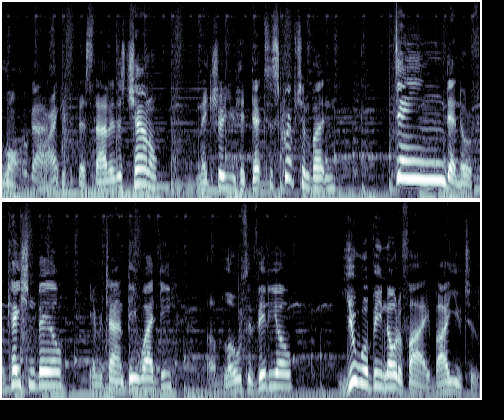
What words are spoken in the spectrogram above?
lawn. So guys, all right, get the best out of this channel, make sure you hit that subscription button, ding, that notification bell. Every time BYD uploads a video, you will be notified by YouTube.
